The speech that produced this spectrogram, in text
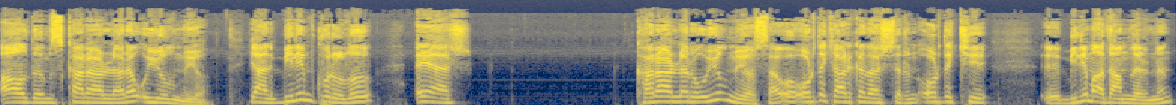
aldığımız kararlara uyulmuyor. Yani bilim kurulu eğer kararlara uyulmuyorsa o oradaki arkadaşların, oradaki e, bilim adamlarının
